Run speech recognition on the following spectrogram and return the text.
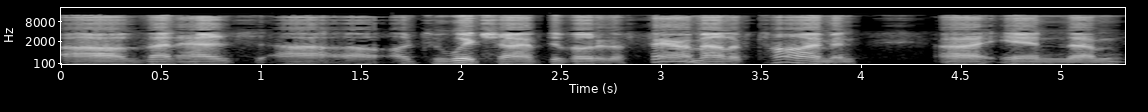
uh, that has uh, uh, to which I've devoted a fair amount of time in in um,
